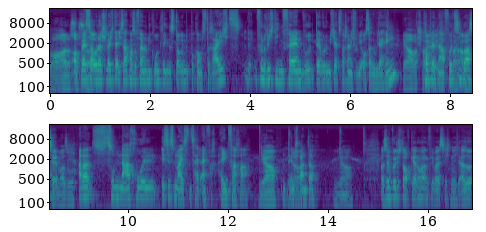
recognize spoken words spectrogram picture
Boah, Ob besser ja, oder schlechter, ich sag mal, sofern du die grundlegende Story mitbekommst, reicht's. Für einen richtigen Fan, der würde mich jetzt wahrscheinlich für die Aussage wieder hängen. Ja, wahrscheinlich. komplett nachvollziehbar. Aber ist ja immer so. Aber zum Nachholen ist es meistens halt einfach einfacher Ja. und ja. entspannter. Ja. Außerdem würde ich da auch gerne mal irgendwie, weiß ich nicht, also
